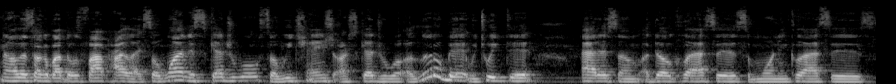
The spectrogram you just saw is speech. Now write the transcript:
now let's talk about those five highlights. So one is schedule. So we changed our schedule a little bit. We tweaked it, added some adult classes, some morning classes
